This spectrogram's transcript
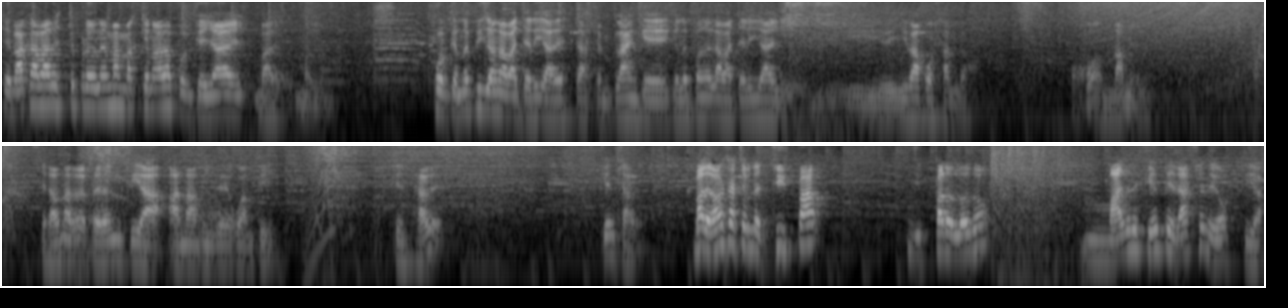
Se va a acabar este problema más que nada porque ya es... Vale, muy bien. Porque me he pillado una batería de estas, en plan que, le pones la batería y, y, va gozando. Ojo, Nami. ¿Será una referencia a Nami de One Piece? ¿Quién sabe? ¿Quién sabe? Vale, vamos a hacerle chispa. Disparo lodo. Madre, qué pedazo de hostia.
